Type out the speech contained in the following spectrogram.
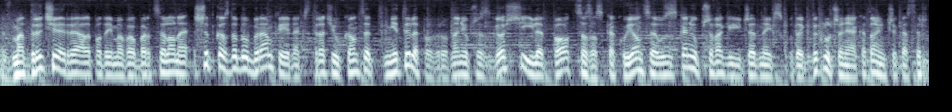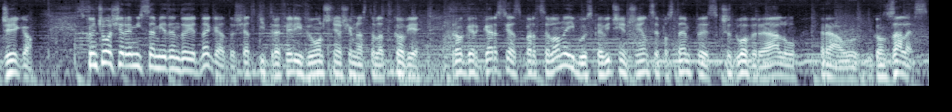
W Madrycie Real podejmował Barcelonę. Szybko zdobył bramkę, jednak stracił koncept nie tyle po wyrównaniu przez gości, ile po, co zaskakujące, uzyskaniu przewagi liczebnej wskutek wykluczenia katończyka Sergiego. Skończyło się remisem 1 do 1, a do siatki trafiali wyłącznie 18-latkowie. Roger Garcia z Barcelony i błyskawicznie czyniący postępy skrzydłowy Realu Raul González.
